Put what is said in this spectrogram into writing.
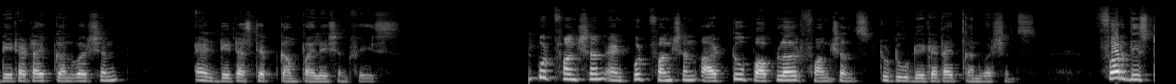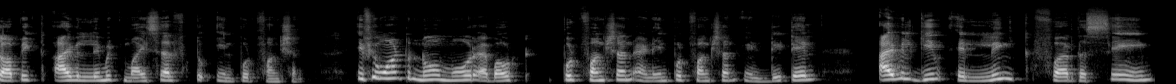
data type conversion, and data step compilation phase. Input function and put function are two popular functions to do data type conversions. For this topic, I will limit myself to input function. If you want to know more about put function and input function in detail, I will give a link for the same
